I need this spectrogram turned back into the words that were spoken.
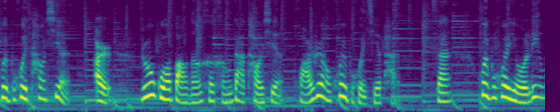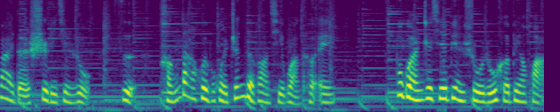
会不会套现？二如果宝能和恒大套现，华润会不会接盘？三会不会有另外的势力进入？四恒大会不会真的放弃万科 A？不管这些变数如何变化，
